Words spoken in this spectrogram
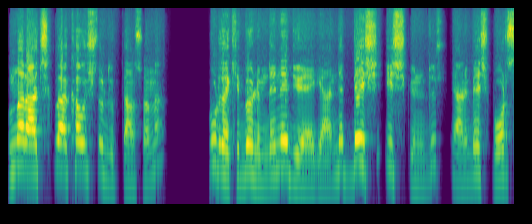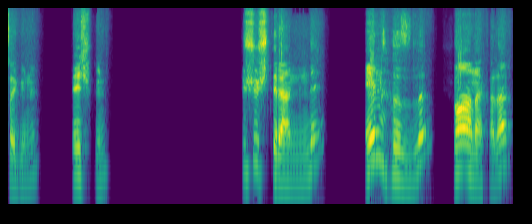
Bunları açıklığa kavuşturduktan sonra buradaki bölümde ne diyor Ege'nde? 5 iş günüdür. Yani 5 borsa günü. 5 gün düşüş trendinde en hızlı şu ana kadar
